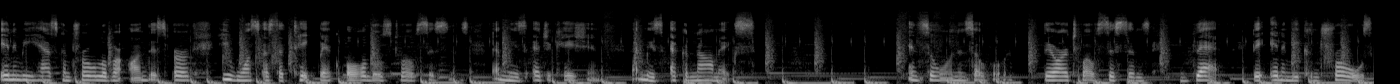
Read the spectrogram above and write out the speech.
enemy has control over on this earth. He wants us to take back all those 12 systems. That means education, that means economics, and so on and so forth. There are 12 systems that the enemy controls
